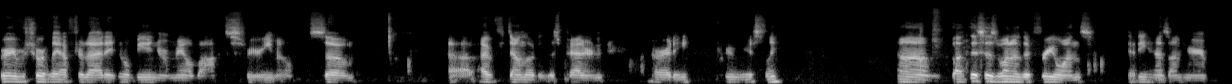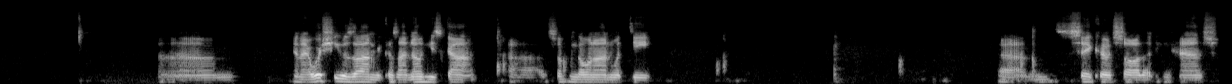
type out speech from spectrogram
very shortly after that, it will be in your mailbox for your email. So uh, I've downloaded this pattern already previously. Um, but this is one of the free ones that he has on here. Um, and I wish he was on because I know he's got uh, something going on with the um, Seyco saw that he has.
